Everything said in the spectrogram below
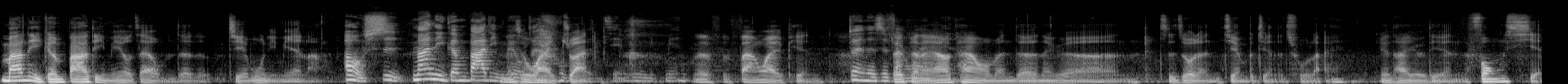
？Money 跟 Body 没有在我们的节目里面啦。哦，是 Money 跟 Body 没有在我们外传节目里面，那是番外篇。对，那是番外篇。这可能要看我们的那个制作人剪不剪得出来，因为它有点风险。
